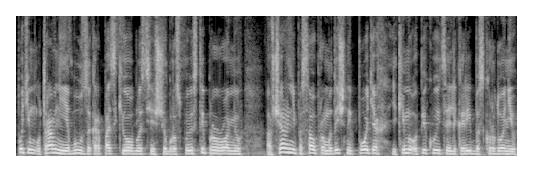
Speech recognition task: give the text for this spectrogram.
Потім у травні я був в Закарпатській області, щоб розповісти про ромів. А в червні писав про медичний потяг, якими опікуються лікарі без кордонів.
